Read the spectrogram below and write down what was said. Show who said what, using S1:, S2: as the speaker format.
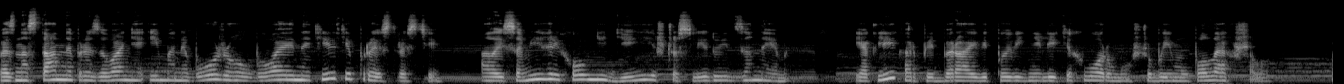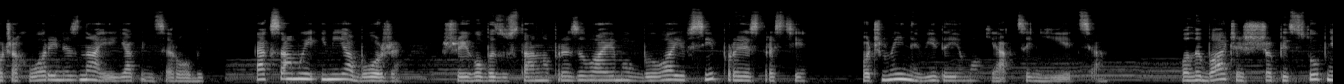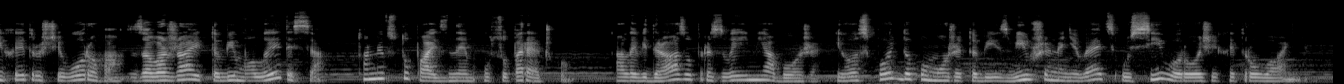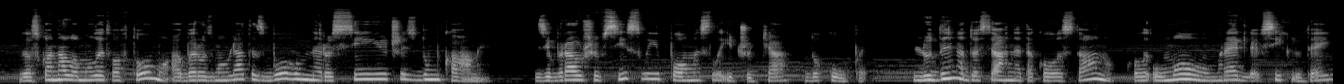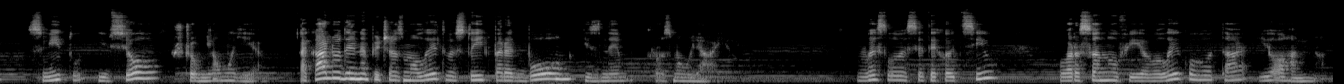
S1: Безнастанне призивання імени Божого вбиває не тільки пристрасті, але й самі гріховні дії, що слідують за ними. Як лікар підбирає відповідні ліки хворому, щоб йому полегшало, хоча хворий не знає, як він це робить. Так само й ім'я Боже, що його безустанно призиваємо, вбиває всі пристрасті, хоч ми й не відаємо, як це діється. Коли бачиш, що підступні хитрощі ворога заважають тобі молитися, то не вступай з ним у суперечку, але відразу призви ім'я Боже, і Господь допоможе тобі, звівши на нівець усі ворожі хитрування. Досконала молитва в тому, аби розмовляти з Богом, не розсіюючись думками, зібравши всі свої помисли і чуття докупи. Людина досягне такого стану, коли умова умре для всіх людей, світу і всього, що в ньому є. Така людина під час молитви стоїть перед Богом і з ним розмовляє. Вислови святих отців Варсануфія Великого та Йоанна.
